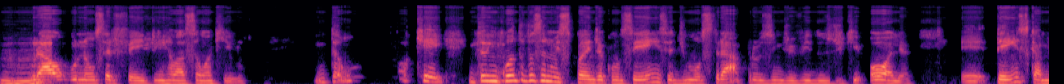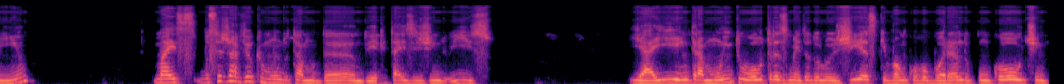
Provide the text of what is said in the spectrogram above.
uhum. por algo não ser feito em relação àquilo. Então, ok. Então, enquanto você não expande a consciência de mostrar para os indivíduos de que, olha, é, tem esse caminho, mas você já viu que o mundo está mudando e ele está exigindo isso? E aí entra muito outras metodologias que vão corroborando com coaching,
